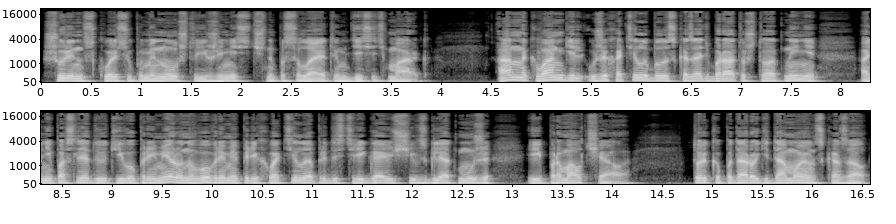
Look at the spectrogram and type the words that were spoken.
Шурин вскользь упомянул, что ежемесячно посылает им 10 марок. Анна Квангель уже хотела было сказать брату, что отныне они последуют его примеру, но вовремя перехватила предостерегающий взгляд мужа и промолчала. Только по дороге домой он сказал,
